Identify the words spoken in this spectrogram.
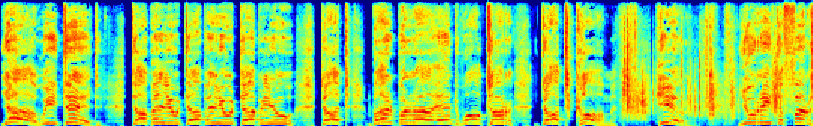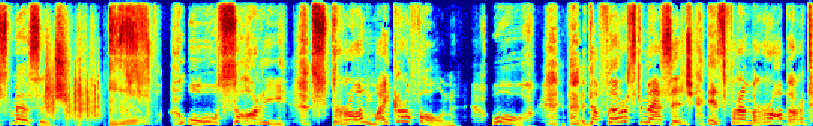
Yeah, we did. www.barbaraandwalter.com. Here, you read the first message. Oh, sorry. Strong microphone. Oh, the first message is from Robert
